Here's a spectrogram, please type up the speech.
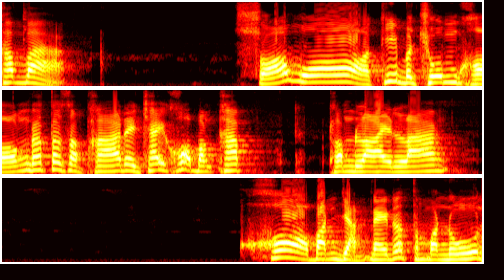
ครับว่า สวที่ประชุมของรัฐสภาได้ใช้ข้อบังคับทำลายล้าง ข้อบัญญัติในรัฐธรรมนูญ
